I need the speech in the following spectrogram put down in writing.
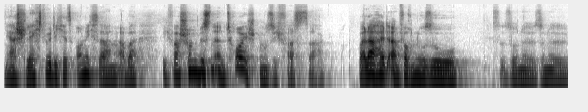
ja, schlecht würde ich jetzt auch nicht sagen, aber ich war schon ein bisschen enttäuscht, muss ich fast sagen. Weil er halt einfach nur so, so, eine, so eine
